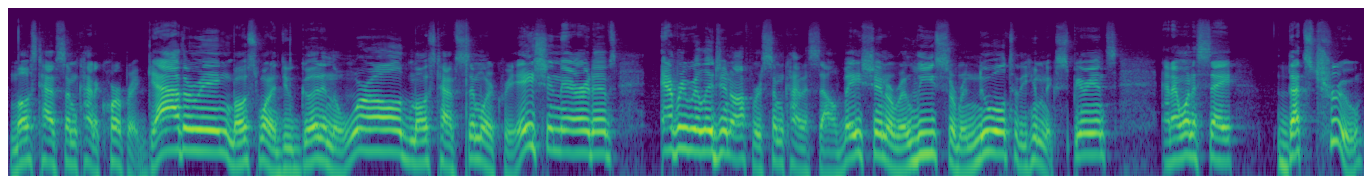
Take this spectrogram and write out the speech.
most have some kind of corporate gathering, most want to do good in the world, most have similar creation narratives. Every religion offers some kind of salvation or release or renewal to the human experience. And I want to say that's true,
